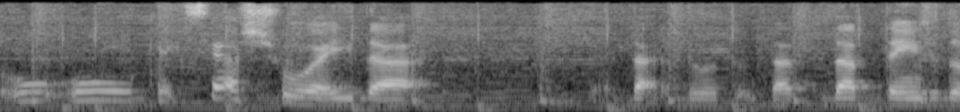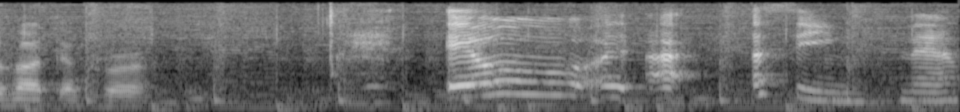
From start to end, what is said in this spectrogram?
o, o que, que você achou aí da, da, do, da, da Tende do Rutherford? Eu, assim, né,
